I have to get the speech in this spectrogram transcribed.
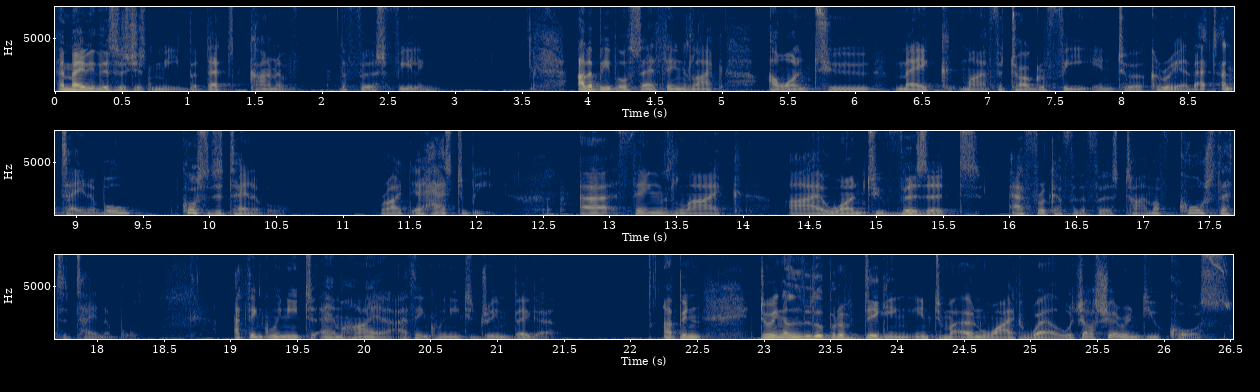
And maybe this is just me, but that's kind of the first feeling. Other people say things like, I want to make my photography into a career. That's attainable. Of course, it's attainable, right? It has to be. Uh, things like, I want to visit Africa for the first time. Of course, that's attainable. I think we need to aim higher. I think we need to dream bigger. I've been doing a little bit of digging into my own white whale, which I'll share in due course.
